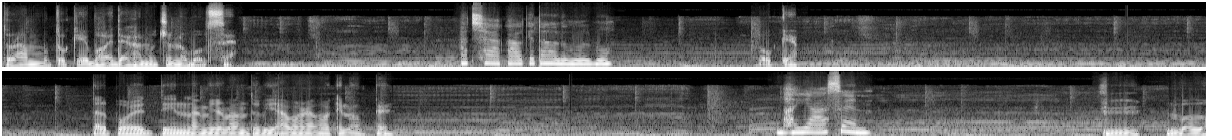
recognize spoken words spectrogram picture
তোর আম্মু তোকে ভয় দেখানোর জন্য বলছে। আচ্ছা কালকে তাহলে বলব। ওকে। তারপরের দিন লামিয়ার বান্ধবী আবার আমাকে নক দেয়। ভাইয়া আসেন হুম বলো।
